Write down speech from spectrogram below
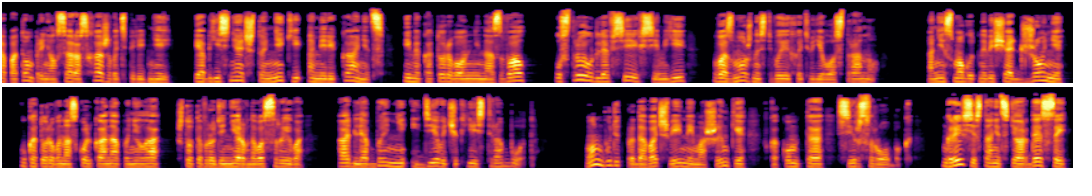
а потом принялся расхаживать перед ней и объяснять, что некий американец, имя которого он не назвал, устроил для всей их семьи возможность выехать в его страну. Они смогут навещать Джонни, у которого, насколько она поняла, что-то вроде нервного срыва, а для Бенни и девочек есть работа. Он будет продавать швейные машинки в каком-то Сирс Робок. Грейси станет стюардессой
